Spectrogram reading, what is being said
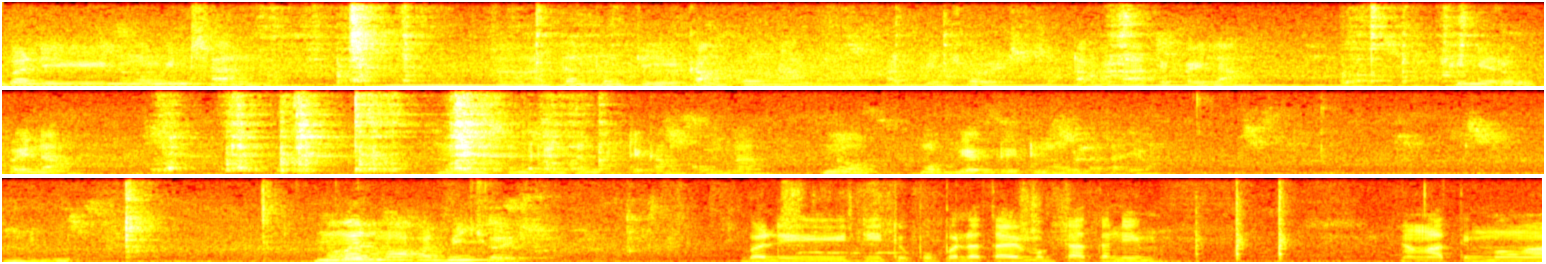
Bali, nung minsan, uh, dantong ti kangkong na mga adventures sa takot ate pa lang. Kinirog pa lang. Minsan ka dantong ti kangkong na. No, mabiyag dito mula tayo. Mga mga adventures. Bali, dito po pala tayo magtatanim ng ating mga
